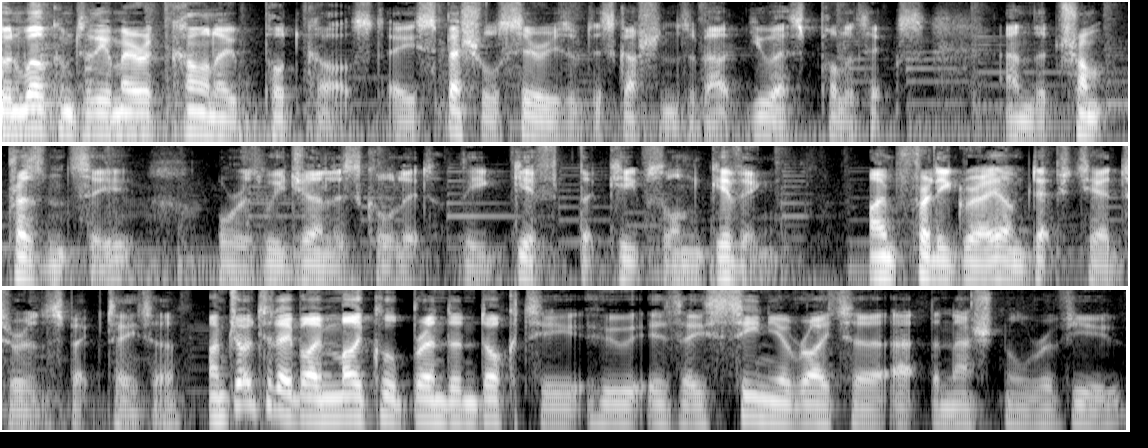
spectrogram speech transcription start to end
and welcome to the Americano podcast, a special series of discussions about US politics and the Trump presidency, or as we journalists call it, the gift that keeps on giving. I'm Freddy Gray, I'm deputy editor of The Spectator. I'm joined today by Michael Brendan Dougherty, who is a senior writer at the National Review,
